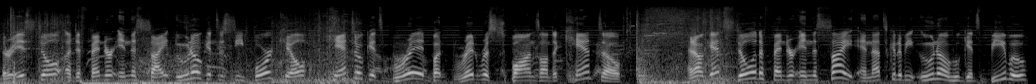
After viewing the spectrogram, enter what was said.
There is still a defender in the site. Uno gets a C4 kill. Kanto gets Brid, but Brid responds onto Kanto. And again, still a defender in the site, and that's going to be Uno who gets Bibu.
